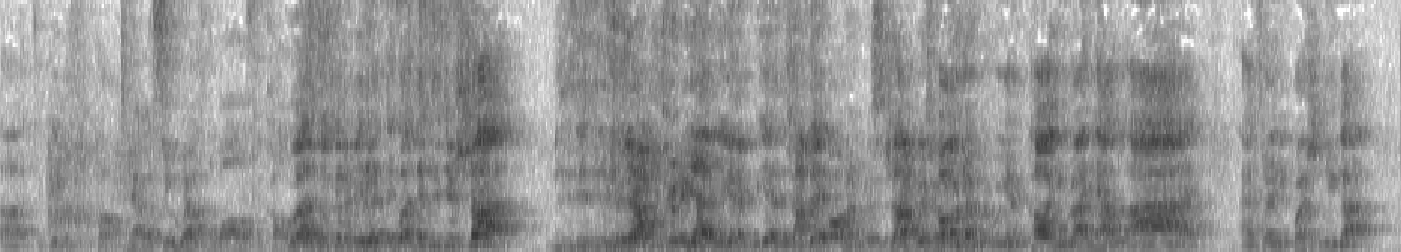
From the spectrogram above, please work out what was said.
uh, to give us a call. Yeah, let's see who has the balls to call. Who us. has, who's gonna be? the- This is your shot. This is, this This is your opportunity. Yeah, you're gonna. Yeah, this Drop is your it. phone number. This is Drop your your phone number. We're gonna call you right now, live. Answer any question you got.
